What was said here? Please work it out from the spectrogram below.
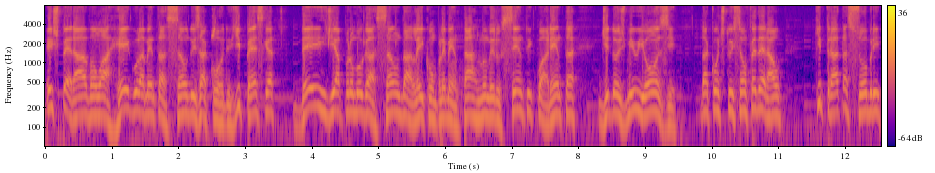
esperavam a regulamentação dos acordos de pesca desde a promulgação da Lei Complementar número 140 de 2011 da Constituição Federal, que trata sobre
